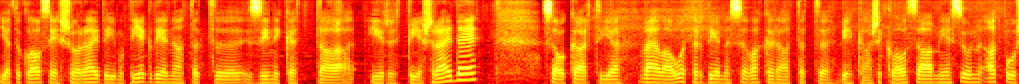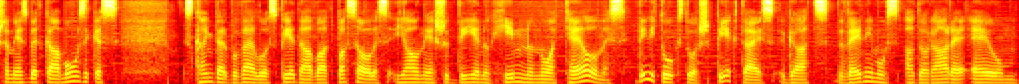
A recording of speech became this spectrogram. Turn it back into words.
Ja tu klausies šo raidījumu piekdienā, tad uh, zini, ka tā ir tiešraidē. Savukārt, ja vēlā otrdienas vakarā, tad uh, vienkārši klausāmies un atpūšamies, bet kā mūzikas skaņdarbu vēlos piedāvāt pasaules jauniešu dienu himnu no ķelnes 2005. gads Venimus adorare eum.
